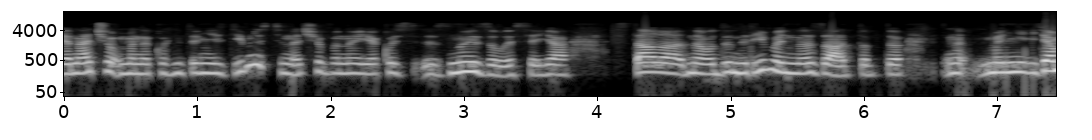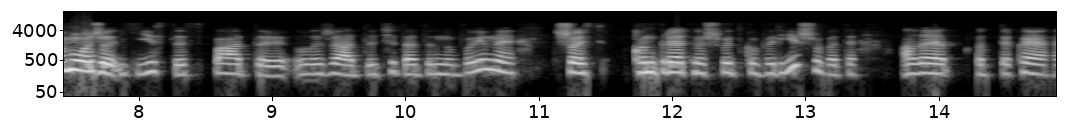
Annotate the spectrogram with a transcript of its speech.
Я наче у мене когнітивні здібності, наче вони якось знизилися. Я стала на один рівень назад. Тобто мені я можу їсти, спати, лежати, читати новини, щось конкретно швидко вирішувати, але от таке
